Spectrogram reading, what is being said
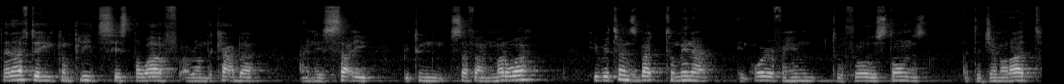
that after he completes his tawaf around the Kaaba and his sa'i between Safa and Marwa, he returns back to Mina in order for him to throw the stones at the Jamarat,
